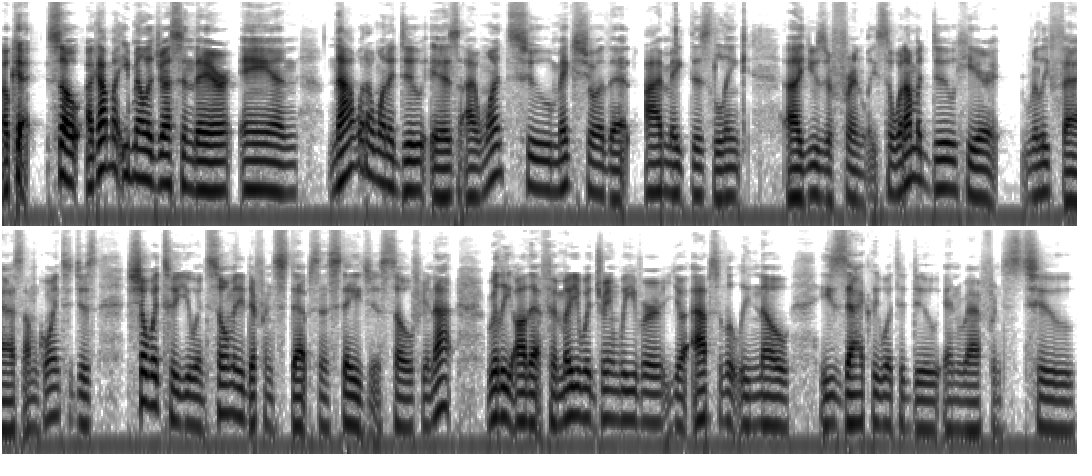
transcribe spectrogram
Okay, so I got my email address in there, and now what I want to do is I want to make sure that I make this link uh, user friendly. So what I'm going to do here really fast, I'm going to just show it to you in so many different steps and stages. So if you're not really all that familiar with Dreamweaver, you'll absolutely know exactly what to do in reference to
